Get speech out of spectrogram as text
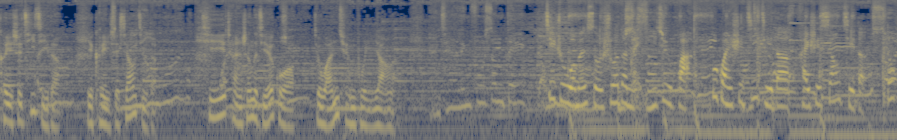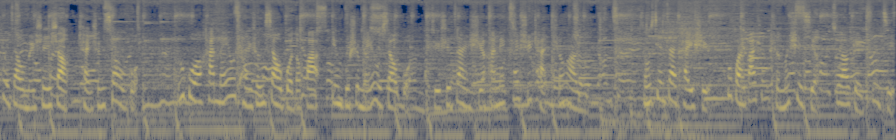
可以是积极的，也可以是消极的，其产生的结果就完全不一样了。记住我们所说的每一句话，不管是积极的还是消极的，都会在我们身上产生效果。如果还没有产生效果的话，并不是没有效果，只是暂时还没开始产生而已。从现在开始，不管发生什么事情，都要给自己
